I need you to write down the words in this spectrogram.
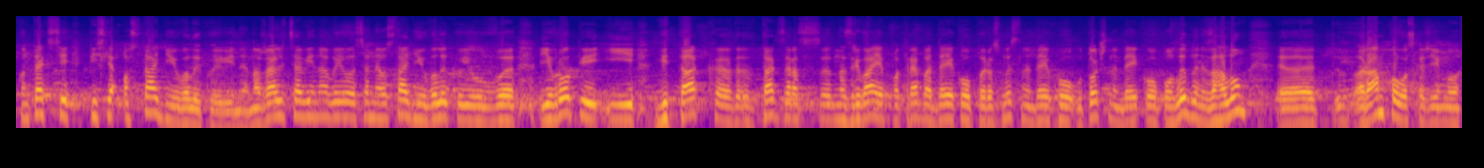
в контексті після останньої великої війни. На жаль, ця війна виявилася не останньою великою в Європі, і відтак так зараз назріває потреба деякого переосмислення, деякого уточнення, деякого поглиблення. Загалом рамково, скажімо,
